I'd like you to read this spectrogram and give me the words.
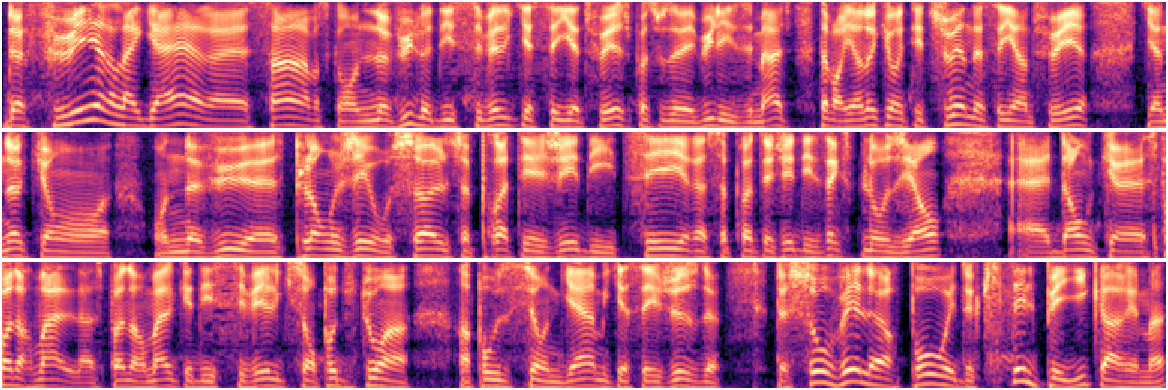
de fuir la guerre euh, sans, parce qu'on l'a vu, là, des civils qui essayaient de fuir. Je sais pas si vous avez vu les images. D'abord, il y en a qui ont été tués en essayant de fuir. Il y en a qui ont, on a vu euh, plonger au sol, se protéger des tirs, se protéger des explosions. donc, c'est pas normal. C'est pas normal que des civils qui sont pas du tout en, en position de guerre, mais qui essaient juste de, de sauver leur peau et de quitter le pays carrément,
